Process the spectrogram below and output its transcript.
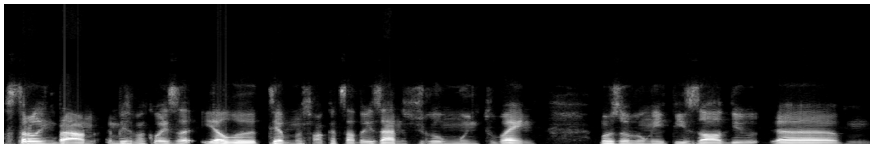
Sterling Brown, a mesma coisa, ele teve nos Rockets há dois anos, jogou muito bem, mas houve um episódio um, eh,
